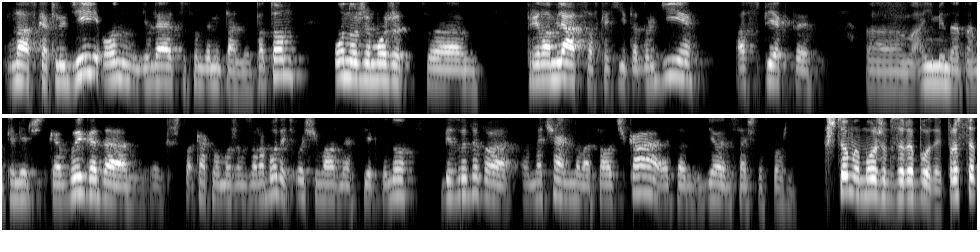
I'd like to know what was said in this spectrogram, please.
нас как людей, он является фундаментальным. Потом он уже может э, преломляться в какие-то другие аспекты, а именно там коммерческая выгода, что, как мы можем заработать, очень важные аспекты. Но без вот этого начального толчка это сделать достаточно сложно что мы можем заработать. Просто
